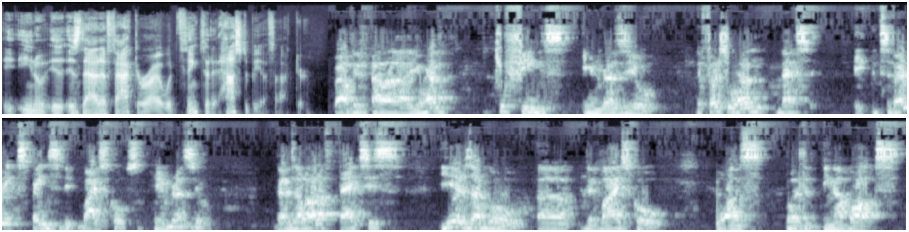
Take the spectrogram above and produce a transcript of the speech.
you know, is, is, that a factor? I would think that it has to be a factor. Well, uh, you have two things in Brazil. The first one that's it's very expensive bicycles here in Brazil. There is a lot of taxes. Years ago, uh, the bicycle was put in a box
